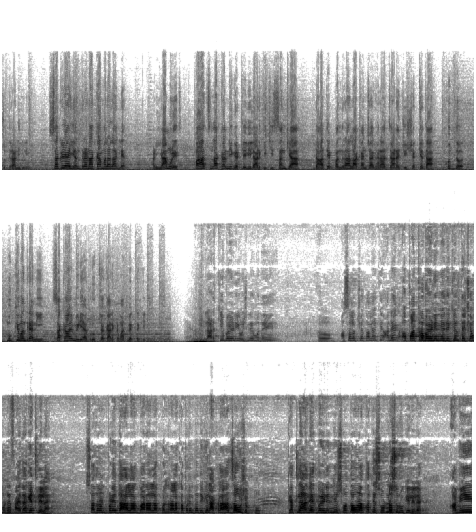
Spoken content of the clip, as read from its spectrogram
सूत्रांनी दिली. सगळ्या यंत्रणा कामाला लागल्यात. आणि यामुळेच पाच लाखांनी घटलेली लाडकीची संख्या दहा ते पंधरा लाखांच्या घरात जाण्याची शक्यता खुद्द मुख्यमंत्र्यांनी सकाळ मीडिया ग्रुपच्या कार्यक्रमात व्यक्त केली. लाडकी बहीण योजनेमध्ये असं लक्षात आलंय की अनेक अपात्र बहिणींनी देखील त्याच्यामध्ये फायदा घेतलेला आहे. साधारणपणे दहा लाख बारा लाख पंधरा लाखापर्यंत देखील आकडा हा जाऊ शकतो. त्यातल्या अनेक बहिणींनी स्वतःहून आता ते सोडणं सुरू केलेलं आहे. आम्ही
